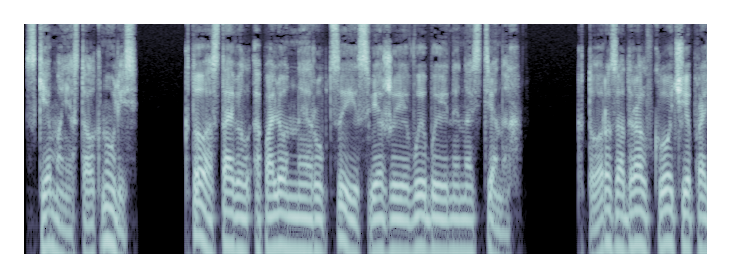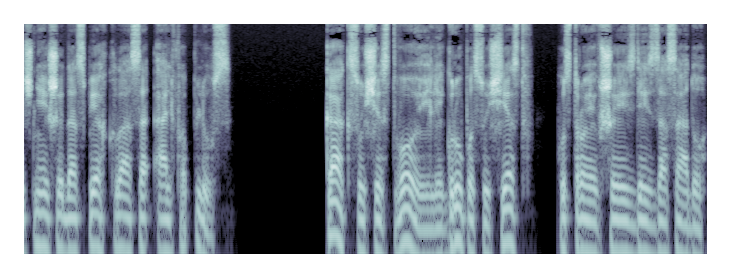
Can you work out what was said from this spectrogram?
С кем они столкнулись? Кто оставил опаленные рубцы и свежие выбоины на стенах? Кто разодрал в клочья прочнейший доспех класса Альфа+. Как существо или группа существ, устроившие здесь засаду,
